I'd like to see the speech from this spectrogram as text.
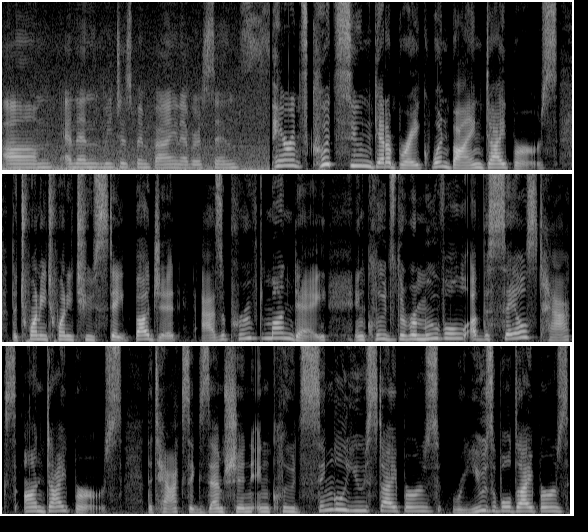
um, and then we've just been buying ever since. Parents could soon get a break when buying diapers. The 2022 state budget as approved Monday, includes the removal of the sales tax on diapers. The tax exemption includes single use diapers, reusable diapers,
